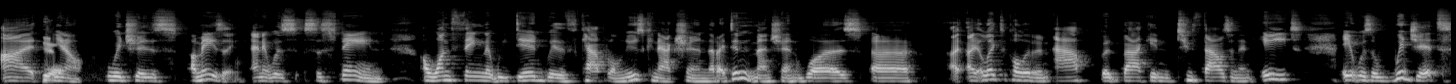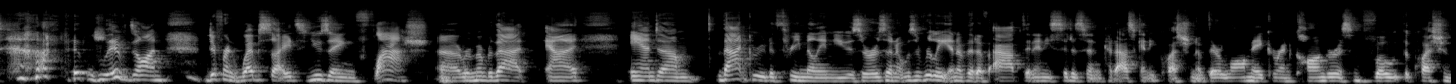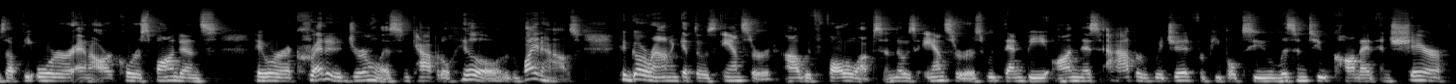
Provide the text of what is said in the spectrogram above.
uh, yeah. you know, which is amazing. And it was sustained. Uh, one thing that we did with Capital News Connection that I didn't mention was uh, I, I, like to call it an app, but back in 2008, it was a widget that lived on different websites using Flash. Uh, remember that? Uh, and um, that grew to 3 million users. And it was a really innovative app that any citizen could ask any question of their lawmaker in Congress, vote the questions up the order, and our correspondents who were accredited journalists in Capitol Hill or the White House could go around and get those answered uh, with follow ups. And those answers would then be on this app or widget for people to listen to, comment, and share.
